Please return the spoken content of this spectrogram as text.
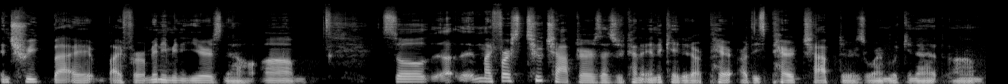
intrigued by by for many many years now. Um, so uh, my first two chapters, as you kind of indicated, are pair, are these paired chapters where I'm looking at um,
